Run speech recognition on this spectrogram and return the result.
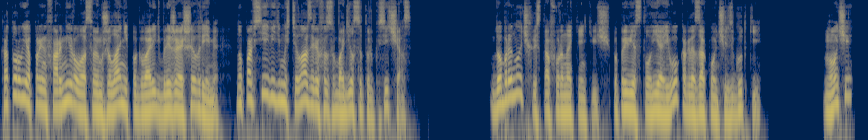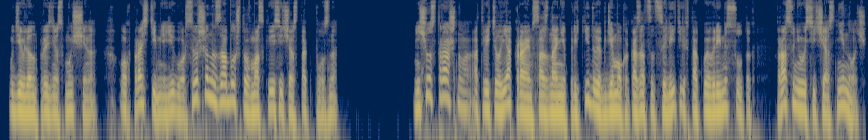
которого я проинформировал о своем желании поговорить в ближайшее время, но, по всей видимости, Лазарев освободился только сейчас. «Доброй ночи, Христофор Иннокентьевич», — поприветствовал я его, когда закончились гудки. «Ночи?» — удивленно произнес мужчина. «Ох, прости меня, Егор, совершенно забыл, что в Москве сейчас так поздно». «Ничего страшного», — ответил я, краем сознания прикидывая, где мог оказаться целитель в такое время суток, раз у него сейчас не ночь.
